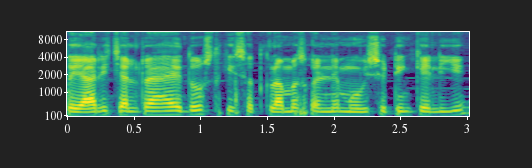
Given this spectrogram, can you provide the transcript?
तैयारी चल रहा है दोस्त कि सत कोलम्बस कॉलेज में मूवी शूटिंग के लिए।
